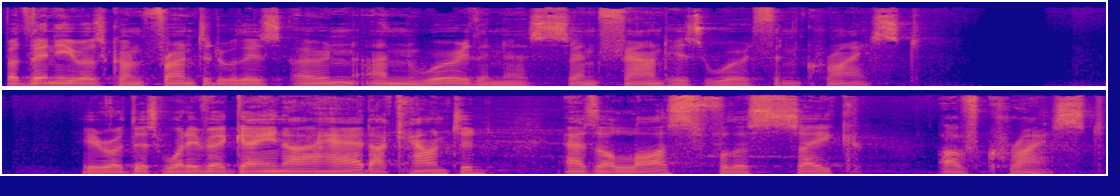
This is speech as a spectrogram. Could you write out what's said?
but then he was confronted with his own unworthiness and found his worth in Christ. He wrote this Whatever gain I had, I counted as a loss for the sake of Christ.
